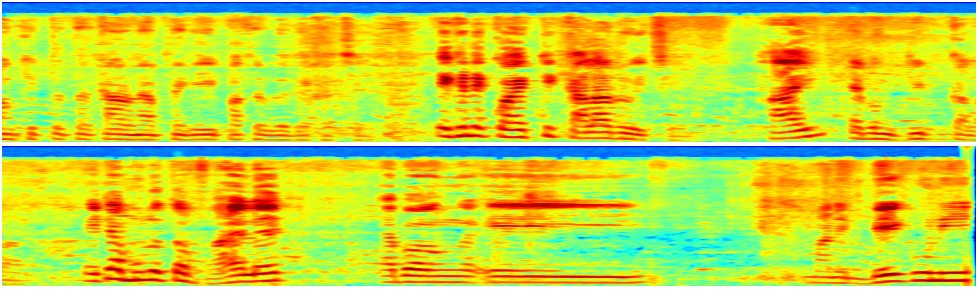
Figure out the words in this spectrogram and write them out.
সংক্ষিপ্ততার কারণে আপনাকে এই পাথরগুলো দেখাচ্ছে। এখানে কয়েকটি কালার রয়েছে হাই এবং ডিপ কালার এটা মূলত ভায়োলেট এবং এই মানে বেগুনি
